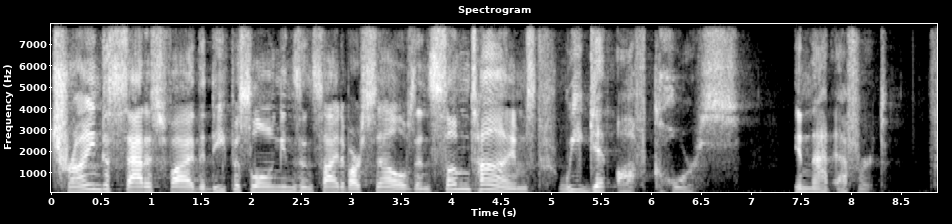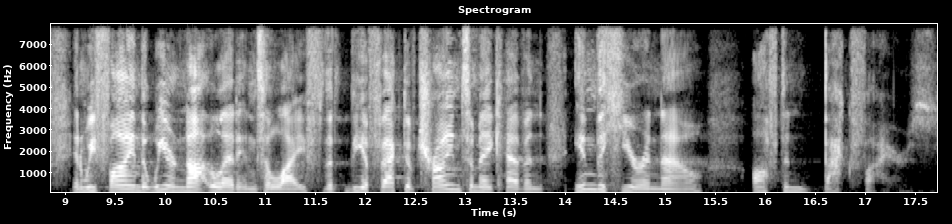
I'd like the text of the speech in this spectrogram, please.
trying to satisfy the deepest longings inside of ourselves, and sometimes we get off course in that effort. And we find that we are not led into life, that the effect of trying to make heaven in the here and now often backfires.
